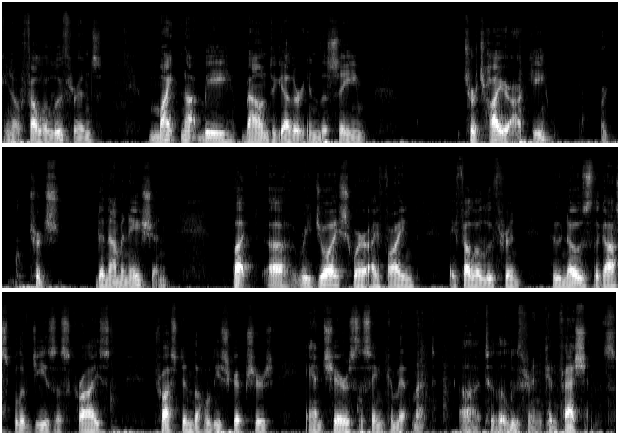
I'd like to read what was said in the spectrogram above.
you know fellow Lutherans might not be bound together in the same church hierarchy or church denomination, but uh, rejoice where I find a fellow Lutheran who knows the gospel of Jesus Christ, trust in the Holy Scriptures, and shares the same commitment uh, to the Lutheran confessions.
